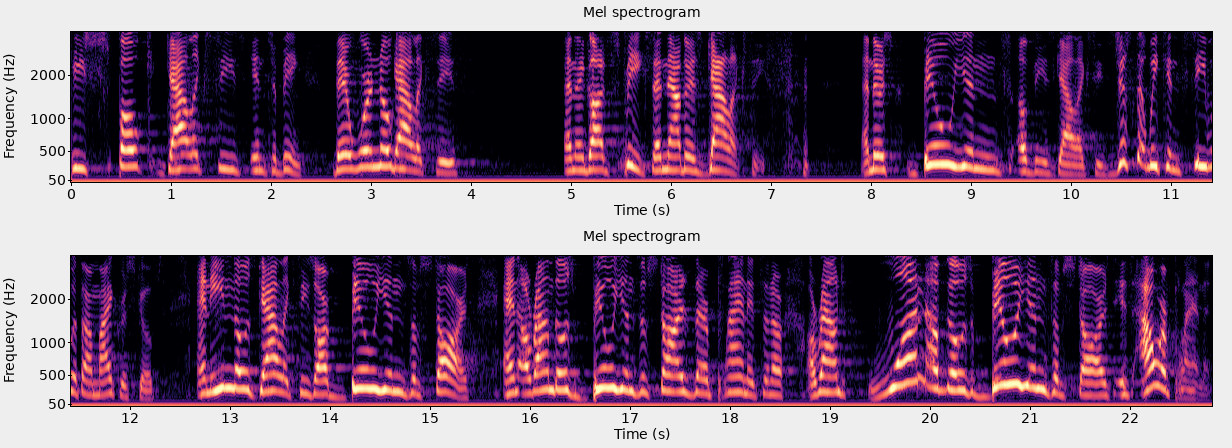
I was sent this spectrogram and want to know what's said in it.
He spoke galaxies into being. There were no galaxies And then God speaks, and now there's galaxies. and there's billions of these galaxies, just that we can see with our microscopes. And in those galaxies are billions of stars. And around those billions of stars, there are planets. And around one of those billions of stars is our planet.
